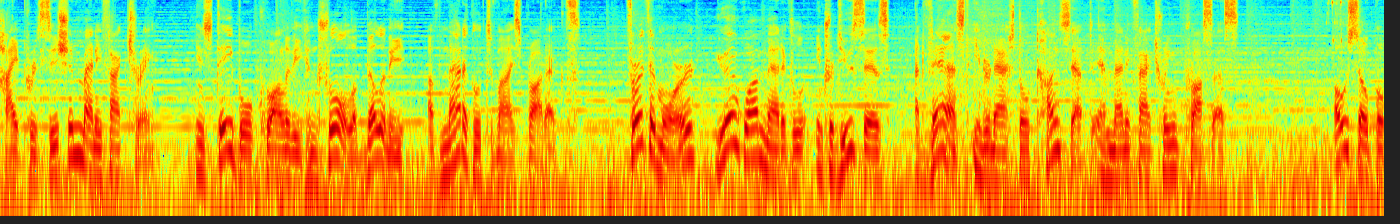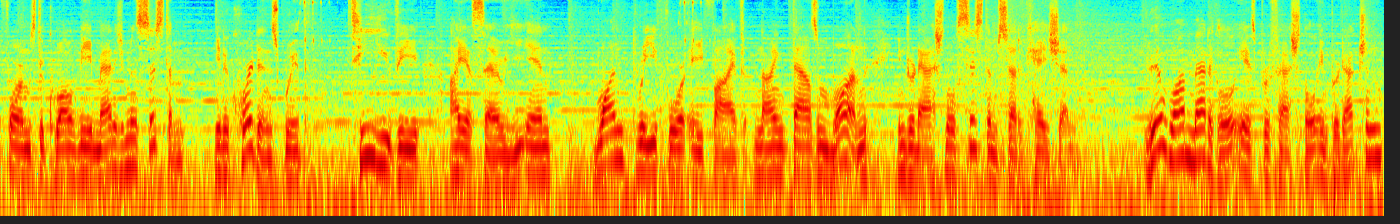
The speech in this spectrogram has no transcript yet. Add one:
high-precision manufacturing, and stable quality control ability of medical device products. Furthermore, Yuehua Medical introduces advanced international concept and manufacturing process. Also performs the quality management system in accordance with TÜV ISO EN 13485-9001 International System Certification. Yuehua Medical is professional in production,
